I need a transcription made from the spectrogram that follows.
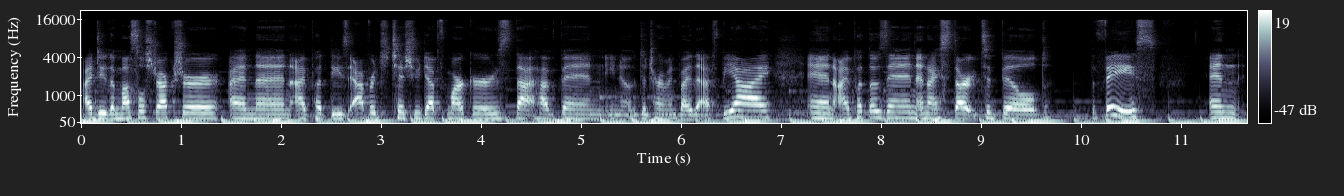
I do the muscle structure, and then I put these average tissue depth markers that have been, you know, determined by the FBI, and I put those in and I start to build the face. And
